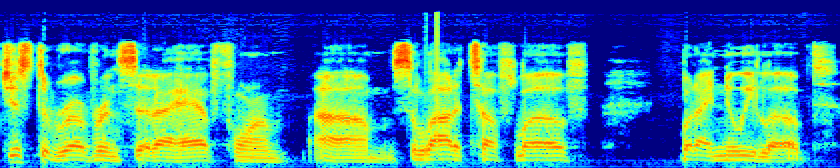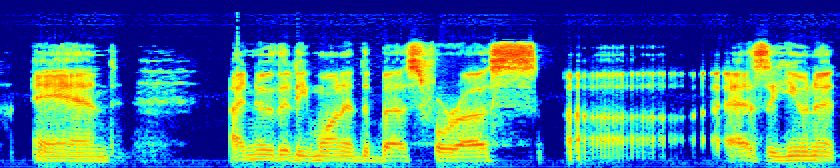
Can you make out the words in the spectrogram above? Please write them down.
just the reverence that I have for him. Um, it's a lot of tough love, but I knew he loved. And I knew that he wanted the best for us uh, as a unit.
